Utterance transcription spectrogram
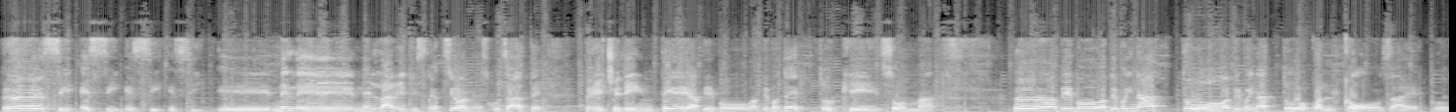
Eh, sì, eh sì, eh sì, eh sì. Eh, nelle- nella registrazione, scusate, precedente avevo, avevo detto che insomma eh, avevo, avevo in atto avevo in atto qualcosa ecco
